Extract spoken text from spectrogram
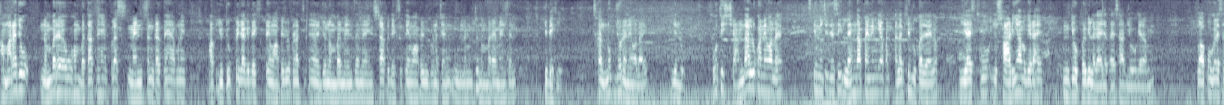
हमारा जो नंबर है, वो हम बताते हैं, प्लस मेंशन करते हैं अपने। आप यूट्यूब पे जाके देख सकते हैं, वहाँ पे भी अपना जो नंबर मेंशन है इंस्टा पे देख सकते हैं, वहाँ पे भी अपना जो नंबर है मेंशन, ये देखिए इसका लुक जो रहने वाला है, ये लुक। बहुत ही शानदार लुक आने वाला है। इसके नीचे जैसे ही लहंगा पहनेंगे, अपन अलग ही लुक आ जाएगा। या इसको जो साड़ियाँ वगैरह है, उनके ऊपर भी लगाया जाता है, शादियों वगैरह में। तो आपको अगर ऐसा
